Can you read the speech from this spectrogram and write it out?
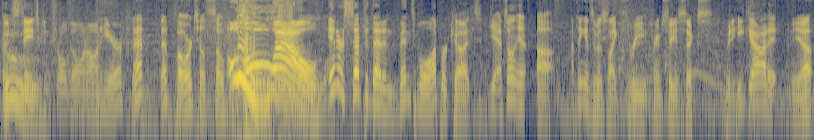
Good Ooh. stage control going on here. that that forward tilt so. Oh, wow! Intercepted that invincible uppercut, Yeah, it's only. Uh, I think it's missed like three frames, three to six. but he got it. Yep.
